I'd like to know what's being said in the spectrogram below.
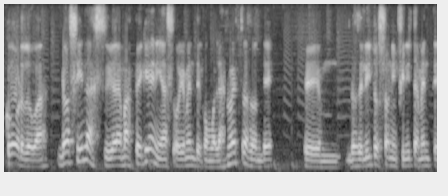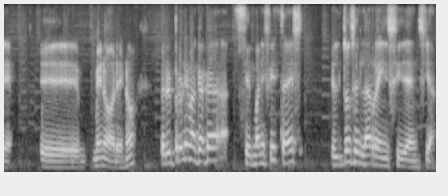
Córdoba, no así en las ciudades más pequeñas, obviamente como las nuestras, donde Em, los delitos son infinitamente eh, menores, ¿no? Pero el problema que acá se manifiesta es entonces la reincidencia.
